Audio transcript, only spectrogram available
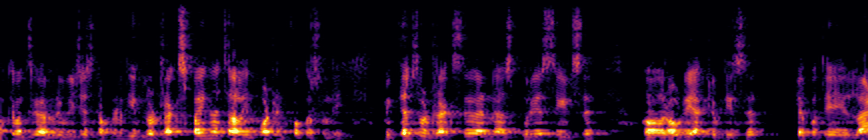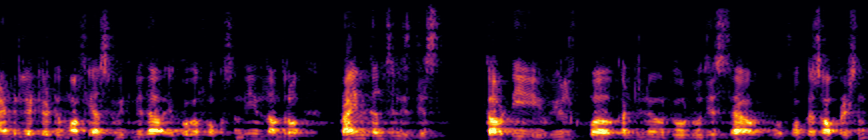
ముఖ్యమంత్రి గారు రివ్యూ చేసినప్పుడు దీంట్లో డ్రగ్స్ పైన చాలా ఇంపార్టెంట్ ఫోకస్ ఉంది. మీకు తెలుసు drugs and spurious seeds rowdy activities లేకపోతే ల్యాండ్ రిలేటెడ్ మాఫియాస్ వీటి మీద ఎక్కువగా ఫోకస్ ఉంది. ఇందులో అందులో ప్రైమ్ కన్సర్న్ ఇస్ దిస్ కాబట్టి will continue to do this focus operation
